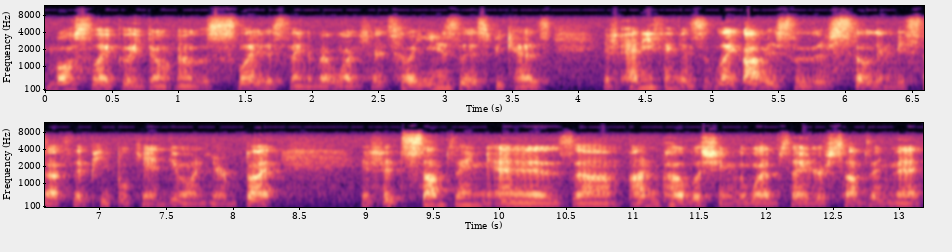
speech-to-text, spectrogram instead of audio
most likely don't know the slightest thing about websites. So I use this because if anything is like obviously there's still going to be stuff that people can't do on here, but if it's something as um, unpublishing the website or something that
